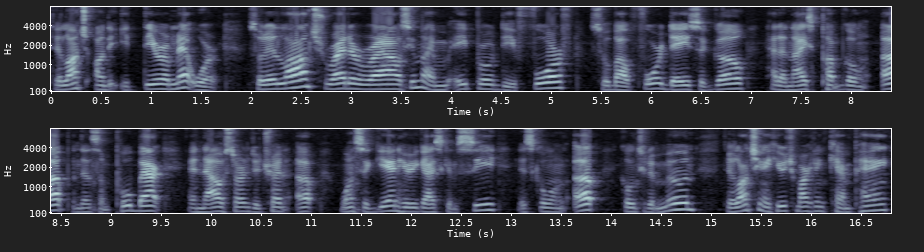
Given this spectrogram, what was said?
They launch on the Ethereum network. So they launched right around, seemed like April the 4th. So about four days ago, had a nice pump going up and then some pullback. And now it's starting to trend up once again. Here you guys can see it's going up, going to the moon. They're launching a huge marketing campaign.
